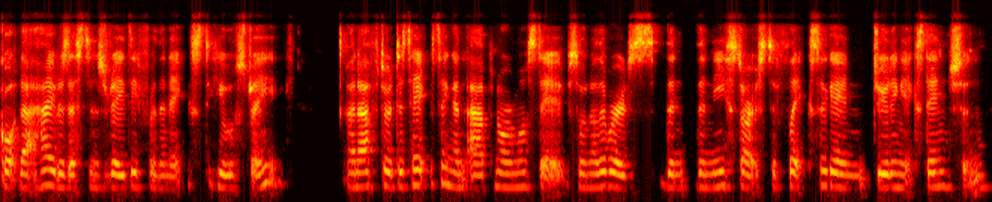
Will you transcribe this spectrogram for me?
got that high resistance ready for the next heel strike. And after detecting an abnormal step, so in other words, the, the knee starts to flex again during extension,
